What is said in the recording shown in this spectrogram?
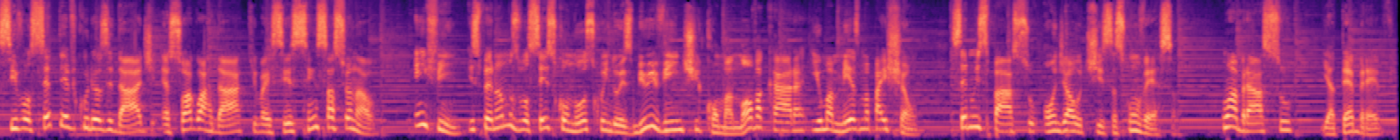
Se você teve curiosidade, é só aguardar que vai ser sensacional. Enfim, esperamos vocês conosco em 2020 com uma nova cara e uma mesma paixão. Ser um espaço onde autistas conversam. Um abraço e até breve.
